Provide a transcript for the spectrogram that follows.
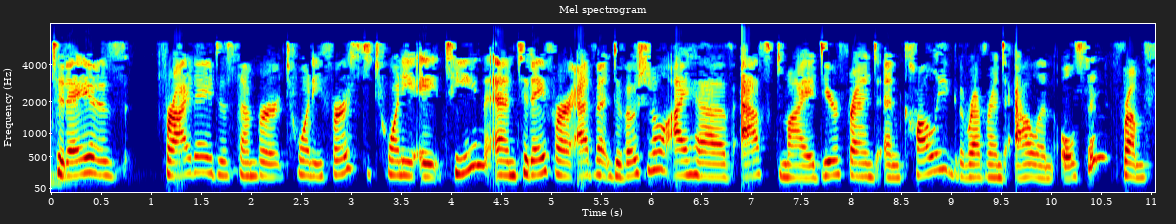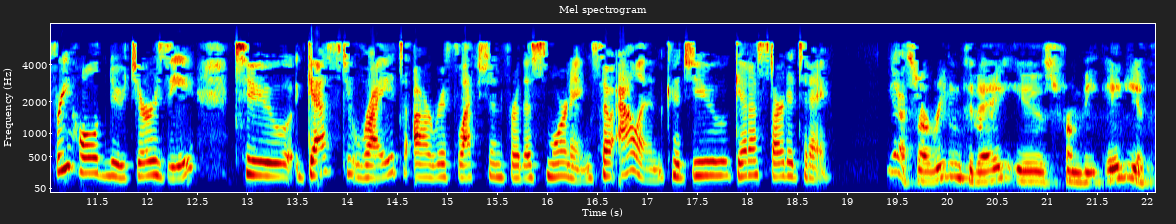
Today is Friday, December 21st, 2018. And today for our Advent devotional, I have asked my dear friend and colleague, the Reverend Alan Olson from Freehold, New Jersey, to guest write our reflection for this morning. So Alan, could you get us started today? Yes, our reading today is from the 80th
